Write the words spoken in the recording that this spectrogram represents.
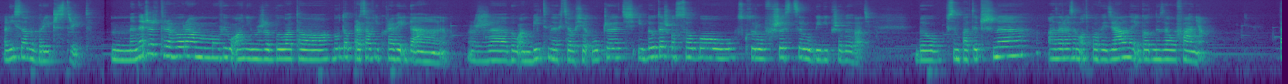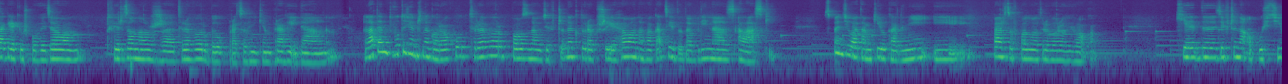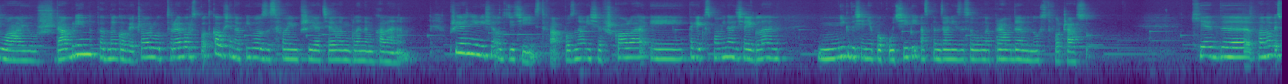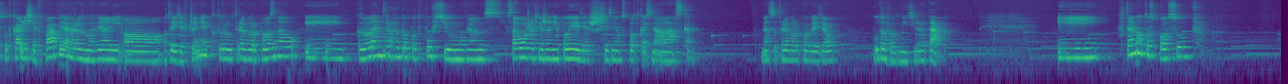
Lison Bridge Street. Menedżer Trevora mówił o nim, że była to, był to pracownik prawie idealny, że był ambitny, chciał się uczyć i był też osobą, z którą wszyscy lubili przebywać. Był sympatyczny, a zarazem odpowiedzialny i godny zaufania. Tak jak już powiedziałam, Twierdzono, że Trevor był pracownikiem prawie idealnym. Latem 2000 roku Trevor poznał dziewczynę, która przyjechała na wakacje do Dublina z Alaski. Spędziła tam kilka dni i bardzo wpadła Trevorowi w oko. Kiedy dziewczyna opuściła już Dublin, pewnego wieczoru Trevor spotkał się na piwo ze swoim przyjacielem Glennem Callenem. Przyjaźnili się od dzieciństwa, poznali się w szkole i, tak jak wspomina dzisiaj Glenn, nigdy się nie pokłócili, a spędzali ze sobą naprawdę mnóstwo czasu. Kiedy panowie spotkali się w pubie, rozmawiali o, o tej dziewczynie, którą Trevor poznał i Glenn trochę go podpuścił, mówiąc założę się, że nie pojedziesz się z nią spotkać na Alaskę. Na co Trevor powiedział, udowodnię Ci, że tak. I w ten oto sposób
